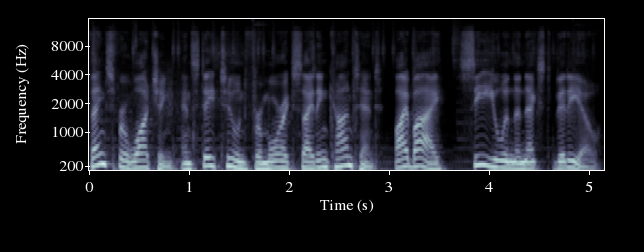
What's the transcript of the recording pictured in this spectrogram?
Thanks for watching and stay tuned for more exciting content. Bye bye, see you in the next video.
